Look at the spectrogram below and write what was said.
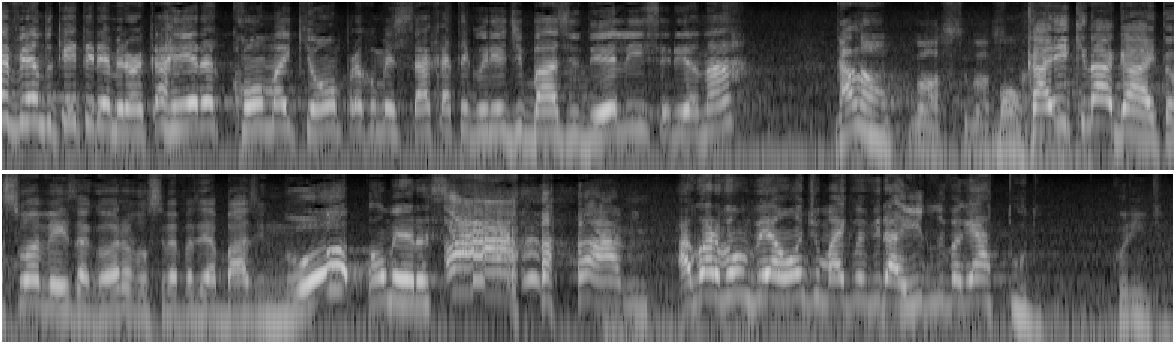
Prevendo quem teria a melhor carreira com o Mike On pra começar a categoria de base dele, seria na... Galão, gosto, gosto. Bom. Kaique Nagaita, sua vez agora, você vai fazer a base no... Palmeiras. Ah! Agora vamos ver aonde o Mike vai virar ídolo e vai ganhar tudo. Corinthians.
